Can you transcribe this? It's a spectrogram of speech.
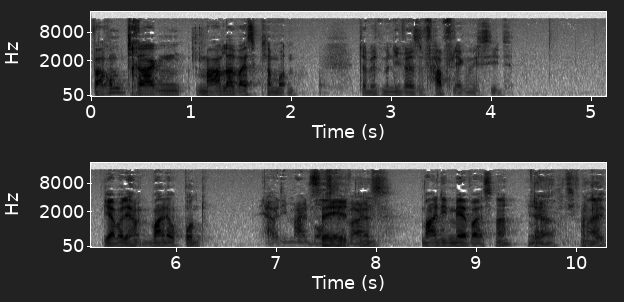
Warum tragen Maler weiße Klamotten? Damit man die weißen Farbflecken nicht sieht. Ja, aber die haben, malen ja auch bunt. Ja, aber die malen mostly weiß. Malen die mehr weiß, ne? Ja. Okay,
